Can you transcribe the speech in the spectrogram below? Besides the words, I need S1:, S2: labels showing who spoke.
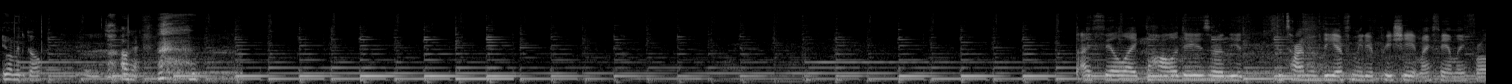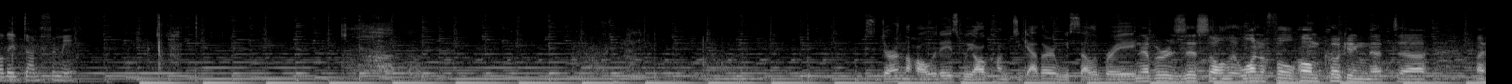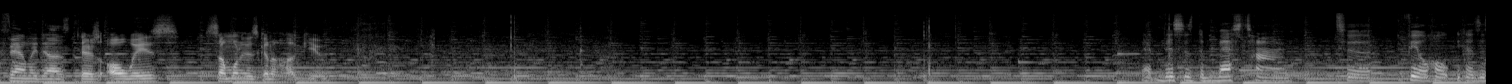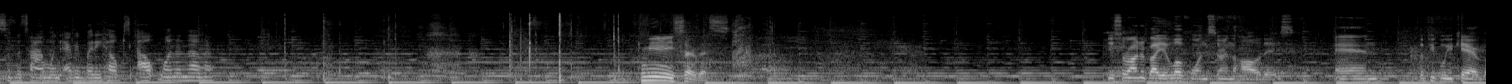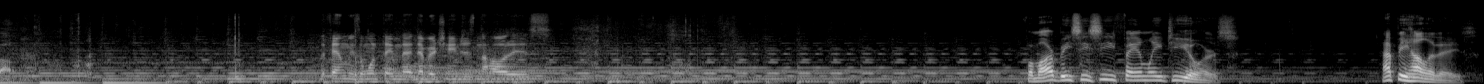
S1: You want me to go? Okay. I feel like the holidays are the, the time of the year for me to appreciate my family for all they've done for me.
S2: During the holidays, we all come together, we celebrate.
S3: Never resist all the wonderful home cooking that uh, my family does.
S4: There's always someone who's gonna hug you.
S5: that this is the best time to feel hope because this is the time when everybody helps out one another.
S3: Community service.
S6: You're surrounded by your loved ones during the holidays and the people you care about.
S7: The family is the one thing that never changes in the holidays.
S8: From our BCC family to yours, happy holidays.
